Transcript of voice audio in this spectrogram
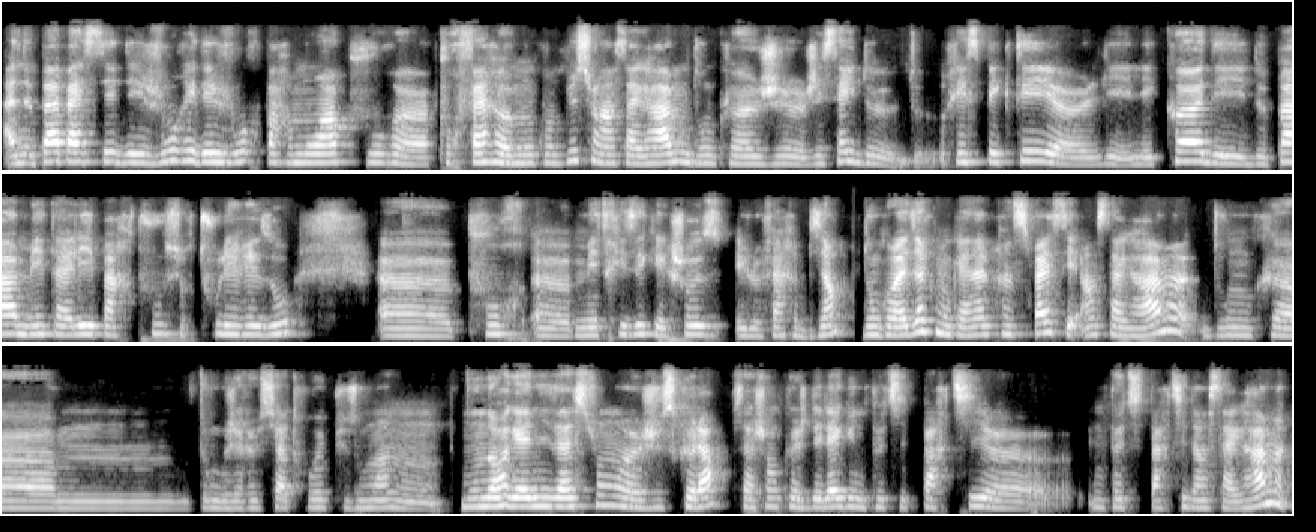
à ne pas passer des jours et des jours par mois pour, euh, pour faire mon contenu sur Instagram. Donc j'essaye de, respecter les, codes et de pas m'étaler partout sur tous les réseaux pour maîtriser quelque chose et le faire bien. Donc on va dire que mon canal principal, c'est Instagram. Donc, donc j'ai réussi à trouver plus ou moins mon, organisation jusque-là, sachant que je délègue une petite partie, euh, une petite partie d'Instagram.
